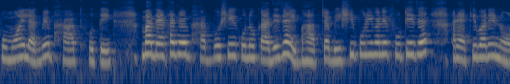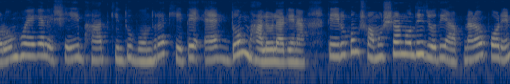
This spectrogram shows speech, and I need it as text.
সময় লাগবে ভাত হতে। বা দেখা যায় ভাত বসিয়ে কোনো কাজে যায় ভাতটা বেশি পরিমাণে ফুটে যায় আর একেবারে নরম হয়ে গেলে সেই ভাত কিন্তু বন্ধুরা খেতে একদম ভালো লাগে না। তো এরকম সমস্যার মধ্যে যদি আপনারাও পড়েন,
